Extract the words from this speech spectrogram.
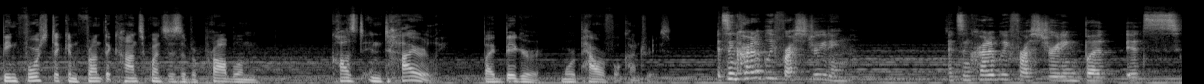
being forced to confront the consequences of a problem caused entirely by bigger, more powerful countries. It's incredibly frustrating. It's incredibly frustrating, but it's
